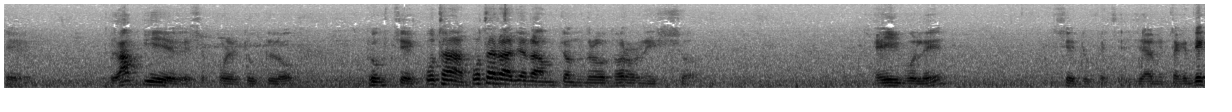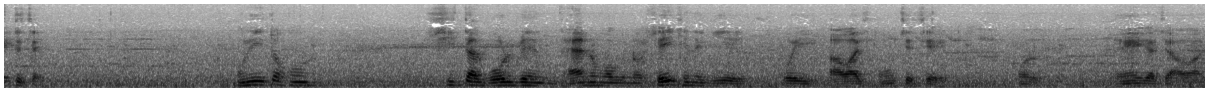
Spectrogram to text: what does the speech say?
সে লাফিয়ে এসে পড়ে ঢুকলো, ঢুকছে, কোথা কোথা রাজা রামচন্দ্র ধরণীশ্বর? এই বলে সে ঢুকেছে যে আমি তাকে দেখতে চাই। উনি তখন সীতা গড়বেন, ধ্যানমগ্ন, সেইখানে গিয়ে ওই আওয়াজ পৌঁছেছে, ওর ভেঙে গেছে আওয়াজ,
